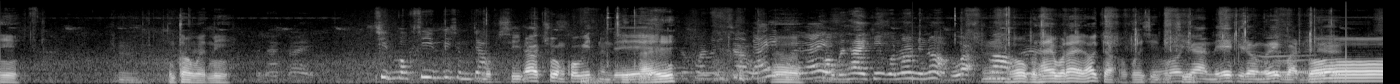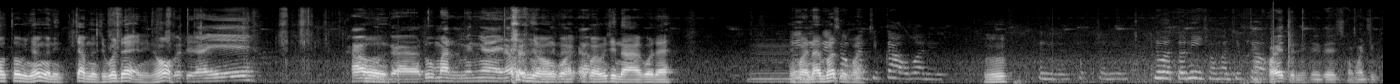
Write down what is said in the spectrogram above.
นี่อืมมันต้องแบบนี้ ฉีดวัคซีนที่ชมเจ้าวัคซีนเอาช่วงโควิดนั่นเด้สิไทยฉีดได้เออได้ออกไปไทยคิดว่านอนอยู่เนาะเพราะว่าโอ้ไปไทยบ่ได้แล้วจะออกไปสิไปโอ้ยสิย่านเด้พี่น้องเอ้ยบัดนี้โอ้เด้อตัวมันยังอันนี้จำได้สิบ่ได้นี่เนาะ เบิดได้ข้าวเพิ่นก็ดูมันแม่นง่ายเนาะเดี๋ยวเอาไปเอาไปมันสินาก็ได้อืมไม่ค่อยนั่นเบิดสไม่องค่อยพันสิบเก้าบ่นี่อืมอันนี้ตัวนี้หรือว่าตัวนี้สองพันสิบเก้าข่อยตัวนี้ตั้งแต่2019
